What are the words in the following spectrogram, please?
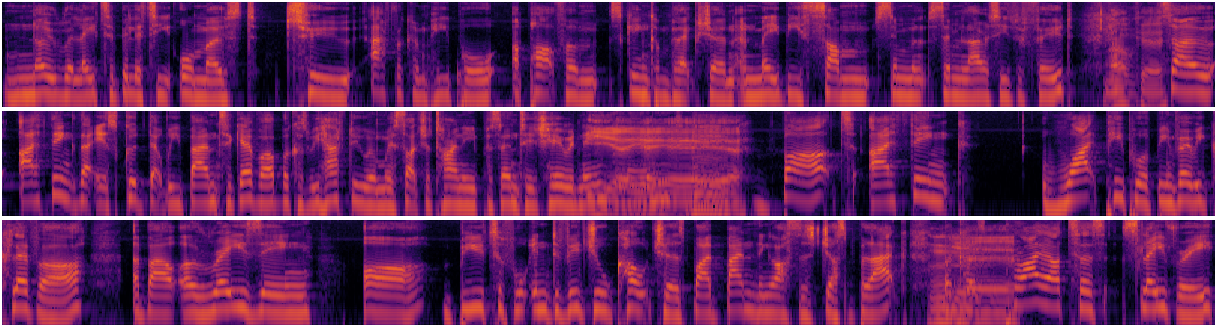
no relatability almost to African people apart from skin complexion and maybe some sim- similarities with food. Okay. So I think that it's good that we band together because we have to when we're such a tiny percentage here in England. yeah, yeah, yeah, yeah. But I think white people have been very clever about erasing our beautiful individual cultures by banding us as just black. Because Mm. Yeah, yeah. prior to slavery,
